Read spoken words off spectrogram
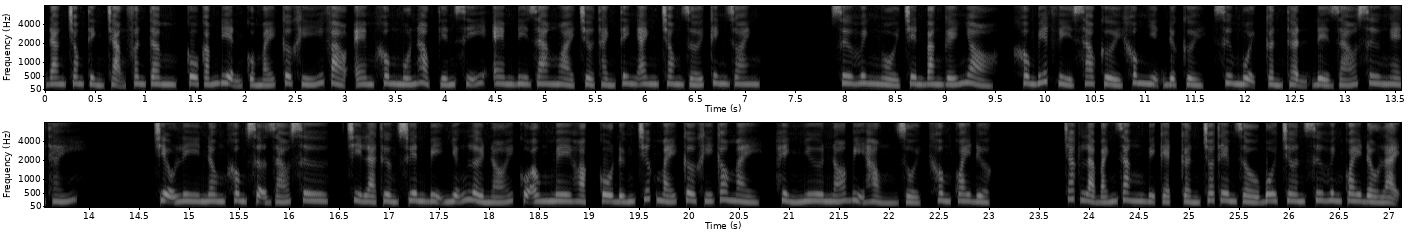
đang trong tình trạng phân tâm, cô cắm điện của máy cơ khí vào em không muốn học tiến sĩ, em đi ra ngoài trở thành tinh anh trong giới kinh doanh. Sư huynh ngồi trên băng ghế nhỏ, không biết vì sao cười không nhịn được cười, sư muội cẩn thận để giáo sư nghe thấy. Triệu Ly Nông không sợ giáo sư, chỉ là thường xuyên bị những lời nói của ông mê hoặc cô đứng trước máy cơ khí cao mày, hình như nó bị hỏng rồi, không quay được. Chắc là bánh răng bị kẹt cần cho thêm dầu bôi trơn sư huynh quay đầu lại,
